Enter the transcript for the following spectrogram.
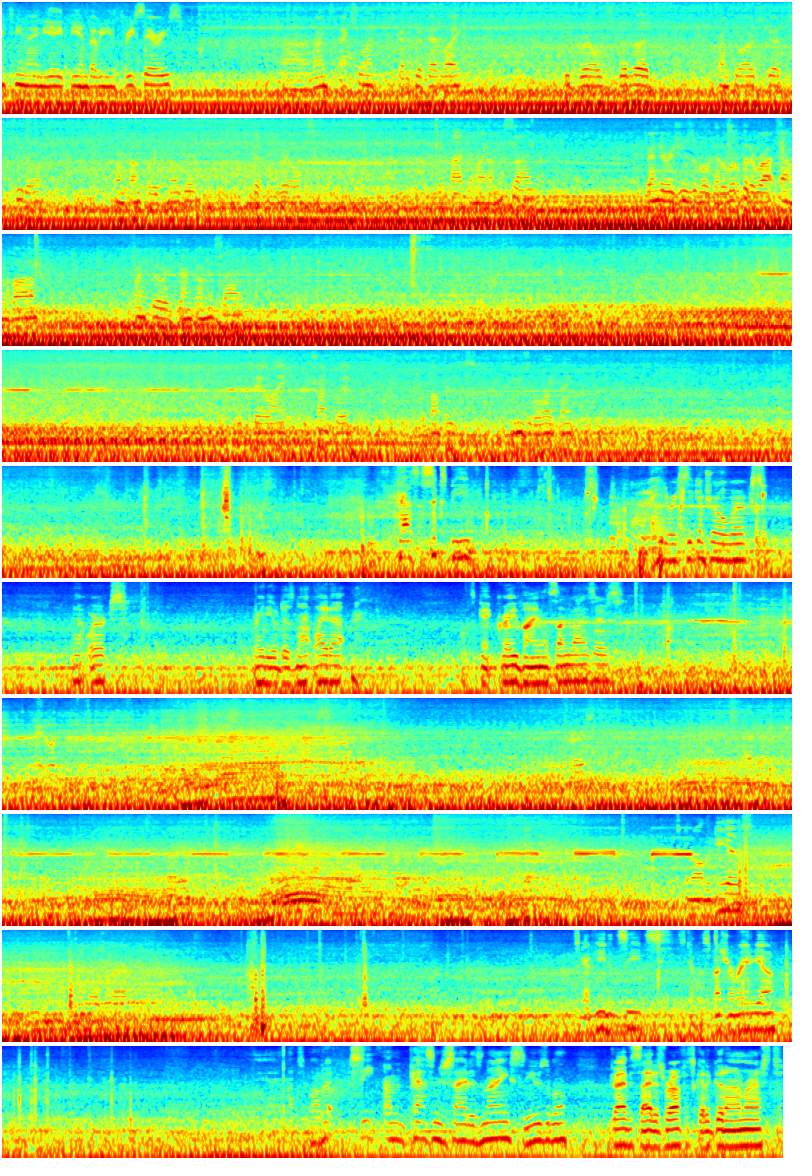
1998 BMW 3 Series. Uh, runs excellent. It's got a good headlight, good grills, good hood. Front doors good. Two doors. Front bumper is no good. Got the grills. Good parking light on this side. Fender is usable. Got a little bit of rot down the bottom. Front door is junk on this side. Good tail light, good. The bumper's usable, I think. Car's a six-speed. Uh, heater AC control works. That works. Radio does not light up. Let's get gray vinyl sun visors. It's got heated seats. It's got the special radio. That's about it. Seat on the passenger side is nice, usable. Driver's side is rough. It's got a good armrest.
